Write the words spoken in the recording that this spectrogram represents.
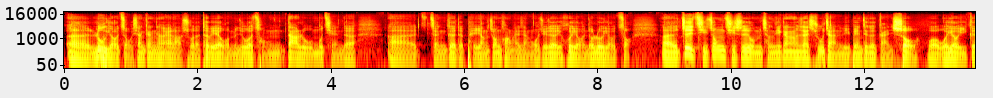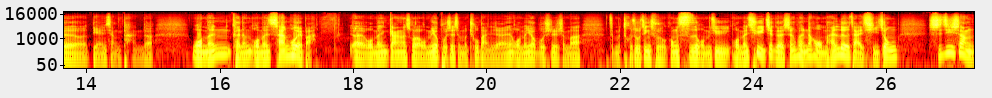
呃路要走。像刚刚艾老说的，特别我们如果从大陆目前的。呃，整个的培养状况来讲，我觉得会有很多路有走。呃，这其中其实我们曾经刚刚在书展里边这个感受，我我有一个点想谈的。我们可能我们三会吧，呃，我们刚刚说了，我们又不是什么出版人，我们又不是什么怎么图书进出口公司，我们去我们去这个身份，然后我们还乐在其中。实际上，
